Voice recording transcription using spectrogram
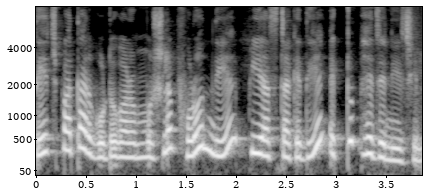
তেজপাতা আর গোটো গরম মশলা ফোড়ন দিয়ে পেঁয়াজটাকে দিয়ে একটু ভেজে নিয়েছিল।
